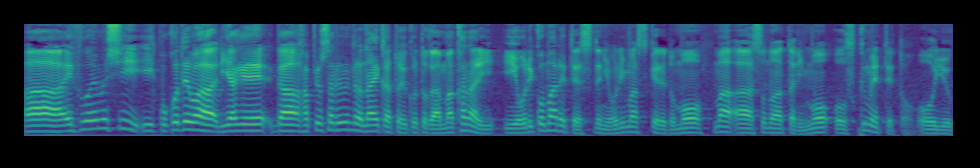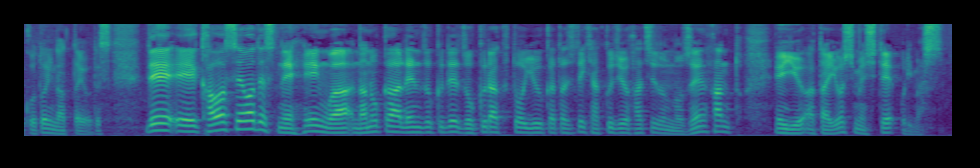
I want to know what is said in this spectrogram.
あ、FOMC、ここでは利上げが発表されるのではないかということが、まあ、かなり織り込まれてすでにおりますけれども、まあ、そのあたりも含めてということになったようです。で、えー、為替はですね、円は7日連続で続落という形で118ドルの前半という値を示しております。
